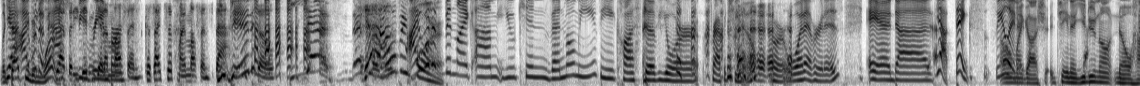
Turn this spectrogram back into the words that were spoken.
Like Yeah, that's I even would've worse. yeah, asked but to he be didn't reimbursed. get a muffin because I took my muffins back. You did? So yes, that's what I'm hoping for. I would have been like, um, you can Venmo me the cost of your frappuccino or whatever it is, and uh, yeah. thanks. See you oh later. Oh my gosh, Tina, you do not know how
